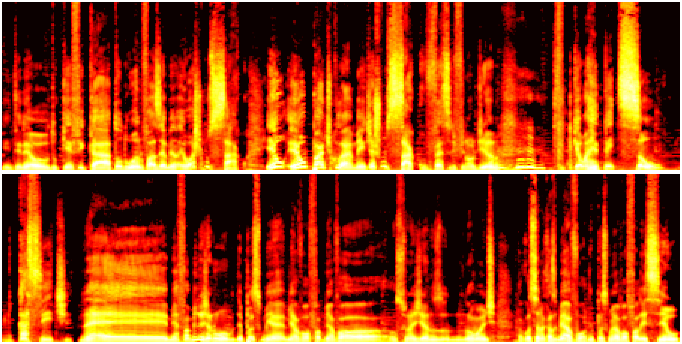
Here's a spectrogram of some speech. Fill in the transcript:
entendeu? Do que ficar todo ano fazendo. Eu acho um saco. Eu, eu particularmente, acho um saco festa de final de ano, porque é uma repetição do cacete, né? É, minha família já não. Depois que minha, minha avó. Minha avó. Os finais de anos normalmente aconteceu na casa da minha avó. Depois que minha avó faleceu,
